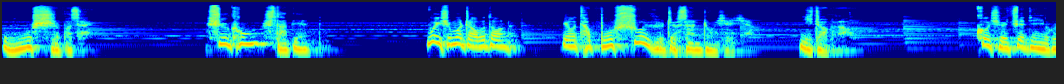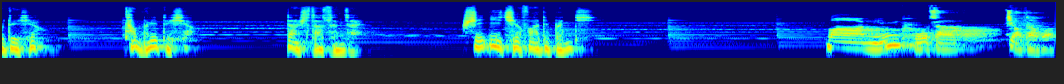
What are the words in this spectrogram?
无时不在。虚空是他变的，为什么找不到呢？因为它不属于这三种现象，你找不到。科学决定有个对象，它没对象，但是它存在，是一切法的本体。马明菩萨教导我，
